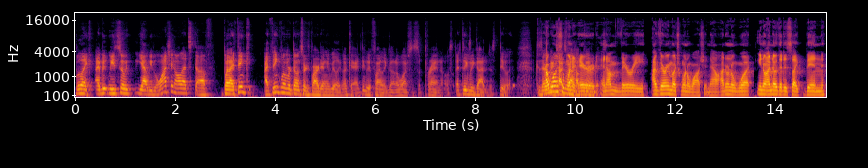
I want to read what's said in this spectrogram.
But like I we so yeah we've been watching all that stuff, but I think I think when we're done search party, I'm gonna be like, okay, I think we finally gotta watch The Sopranos. I think we gotta just do it because I watched it when it aired, and I'm very, I very much want to watch it now. I don't know what, you know. I know that it's like been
